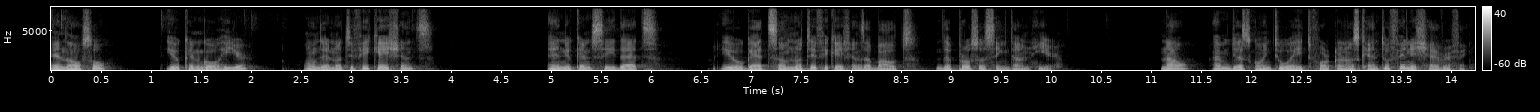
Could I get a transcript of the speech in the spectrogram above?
And also, you can go here on the notifications and you can see that you'll get some notifications about the processing done here. Now, I'm just going to wait for ChronoScan to finish everything.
